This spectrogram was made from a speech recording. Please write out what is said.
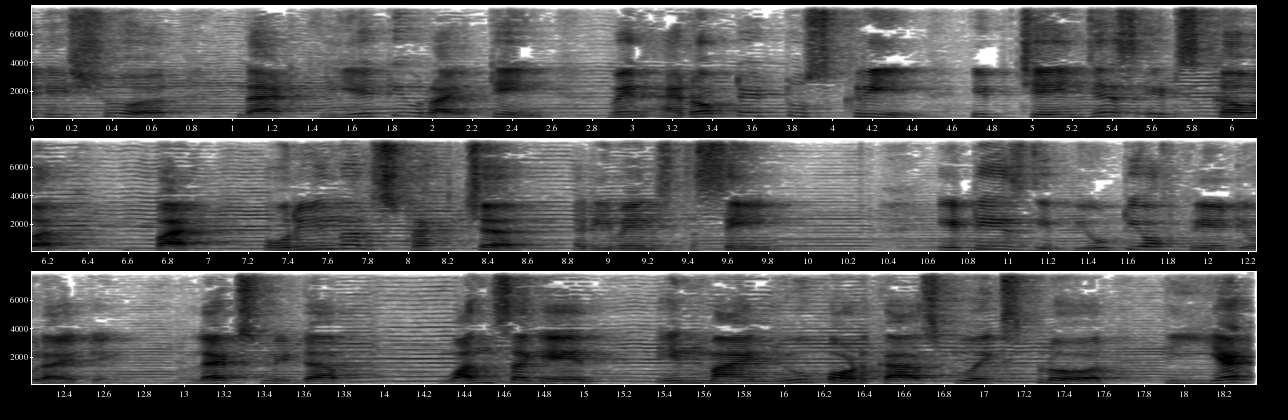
It is sure that creative writing, when adopted to screen, it changes its cover, but original structure remains the same. It is the beauty of creative writing. Let's meet up once again in my new podcast to explore the yet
